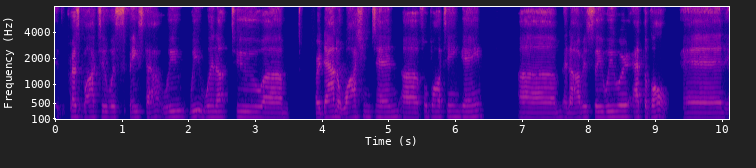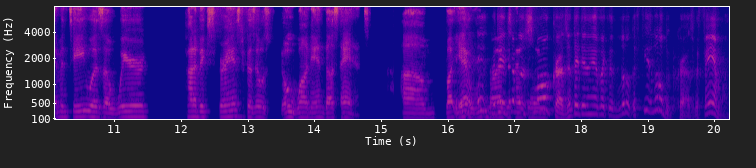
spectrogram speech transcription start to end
the press box it was spaced out. We we went up to um, or down to Washington uh, football team game, um, and obviously we were at the vault. And M&T was a weird kind of experience because there was no one in the stands. Um, but yeah, yeah they, they had some of the small crowds, and they didn't have like the little, the few little bit crowds, the family.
